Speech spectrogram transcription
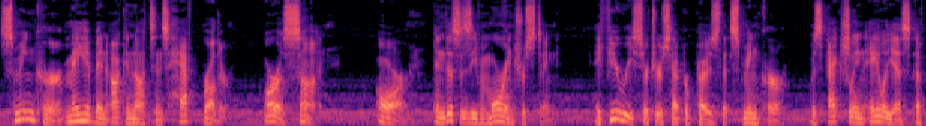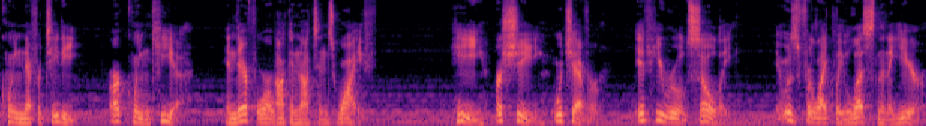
Smenkhkare may have been Akhenaten's half brother or a son, or, and this is even more interesting, a few researchers have proposed that Smenkhkare was actually an alias of Queen Nefertiti or Queen Kia, and therefore Akhenaten's wife. He, or she, whichever, if he ruled solely, it was for likely less than a year.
